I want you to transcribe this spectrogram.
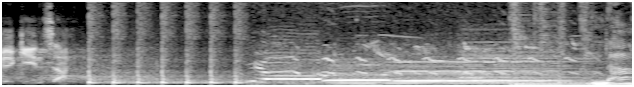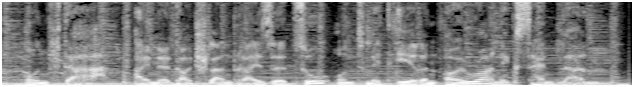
wir gehen's an. Na und da. Eine Deutschlandreise zu und mit ihren Euronics-Händlern.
